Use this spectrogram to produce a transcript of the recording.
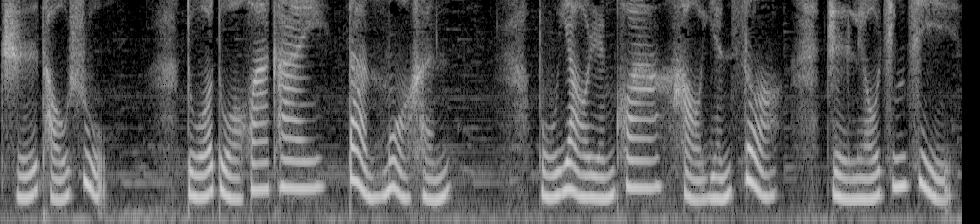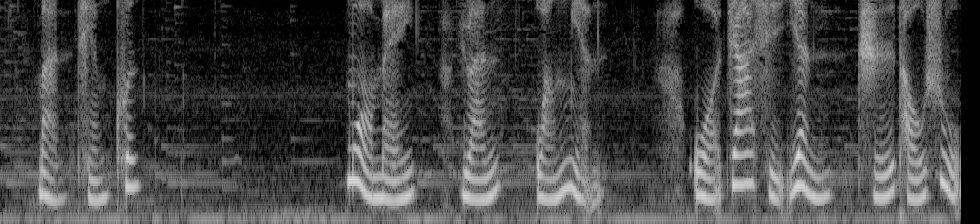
池头树，朵朵花开淡墨痕。不要人夸好颜色，只留清气满乾坤。墨梅。元，王冕。我家洗砚池头树，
